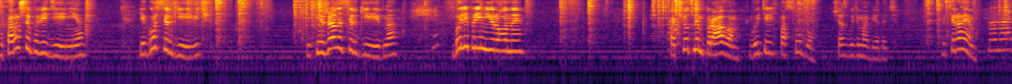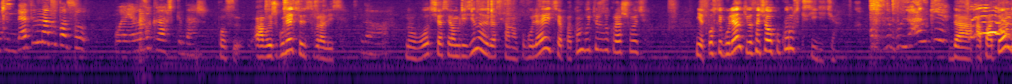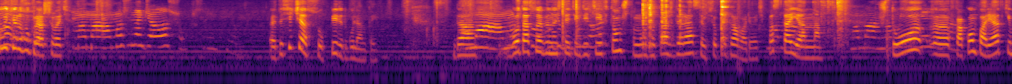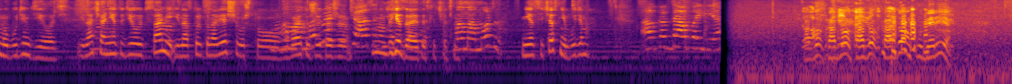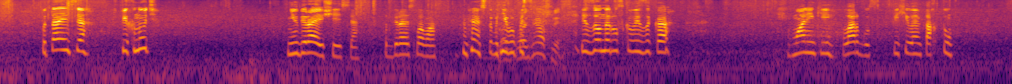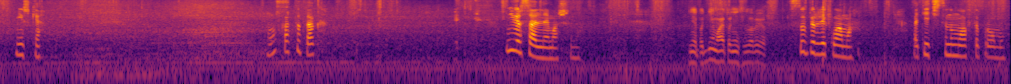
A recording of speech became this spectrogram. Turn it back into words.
За хорошее поведение Егор Сергеевич и Снежана Сергеевна были премированы почетным правом вытереть посуду. Сейчас будем обедать. Вытираем. Мама, а когда ты нам посуду? Ой, разукрашки дашь? После- А вы же гулять сегодня собрались? Да. Ну вот, сейчас я вам резиновые достану. Погуляете, а потом будете разукрашивать. Нет, после гулянки вы сначала кукурузки съедите. После гулянки? Да, а потом будете разукрашивать. Мама, а мы сначала суп съедим. Это сейчас суп перед гулянкой. Да. Мама, а вот особенность этих детей в том, что нужно каждый раз им все проговаривать. Постоянно. Что э, в каком порядке мы будем делать. Иначе они это делают сами и настолько навязчиво, что бывает уже даже ну, доедает, если честно. Мама, можно? Нет, сейчас не будем. А когда поем? Кадо- кадо- кадо- Кадонку убери. Пытаемся впихнуть не убирающиеся. Подбираю слова, чтобы не выпустить из зоны русского языка. В маленький ларгус впихиваем тахту. Мишки. Вот как-то так. Универсальная машина. Не, поднимай, а то не взорвешь. Супер реклама отечественному автопрому.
